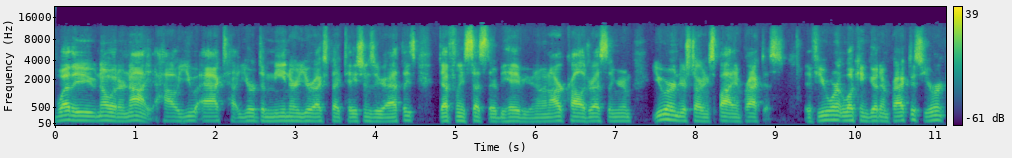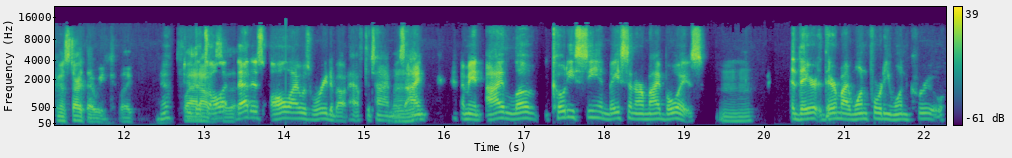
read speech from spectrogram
whether you know it or not, how you act, how your demeanor, your expectations of your athletes definitely sets their behavior. You know, in our college wrestling room, you earned your starting spot in practice if you weren't looking good in practice, you weren't going to start that week. Like, yeah, flat that's out. All, so that, that is all I was worried about half the time. Is uh-huh. I, I mean, I love Cody C and Mason are my boys. Mm-hmm. They're they're my 141 crew,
